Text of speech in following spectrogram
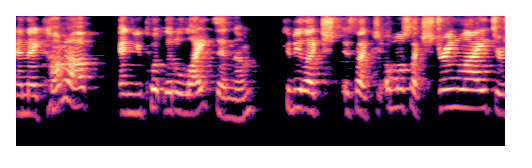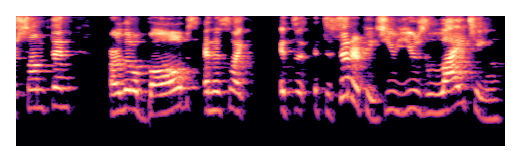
and they come up and you put little lights in them. Could be like it's like almost like string lights or something or little bulbs and it's like it's a it's a centerpiece. You use lighting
